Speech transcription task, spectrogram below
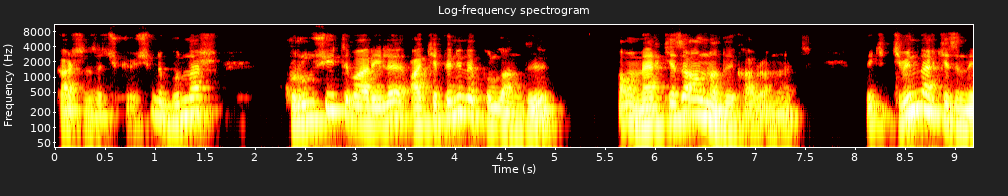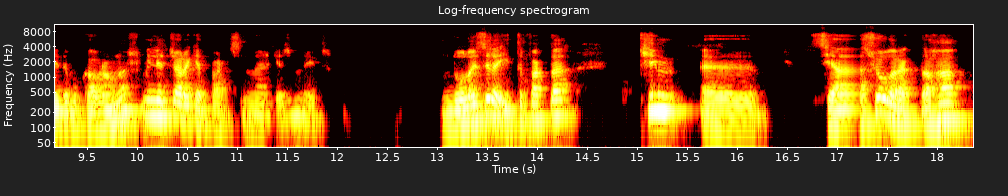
karşınıza çıkıyor. Şimdi bunlar kuruluşu itibariyle AKP'nin de kullandığı ama merkeze almadığı kavramlar. Peki kimin merkezindeydi bu kavramlar? Milliyetçi Hareket Partisi'nin merkezindeydi. Dolayısıyla ittifakta kim e, siyasi olarak daha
